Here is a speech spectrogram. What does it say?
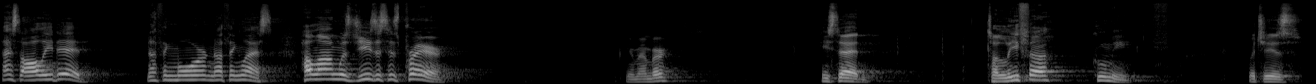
That's all he did. Nothing more, nothing less. How long was Jesus' prayer? You remember? He said, Talitha kumi, which is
